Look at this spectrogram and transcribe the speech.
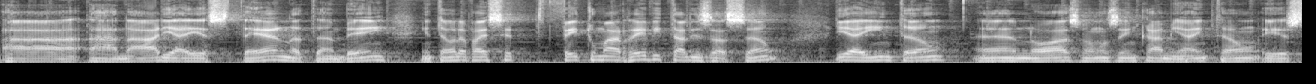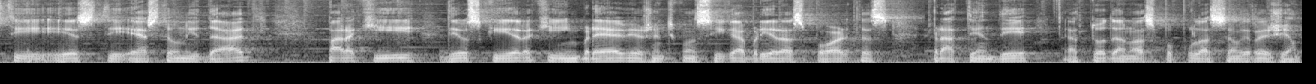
a, a, na área externa também. Então, ela vai ser feita uma revitalização e aí então é, nós vamos encaminhar então este, este, esta unidade para que Deus queira que em breve a gente consiga abrir as portas para atender a toda a nossa população e região.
